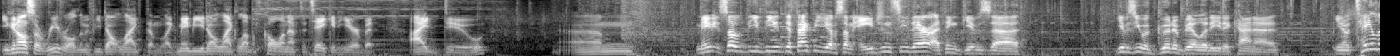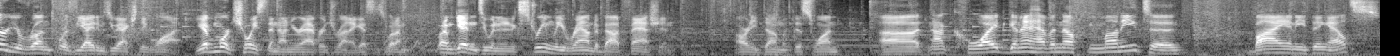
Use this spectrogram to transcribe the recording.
You can also re-roll them if you don't like them. Like, maybe you don't like Lump of Coal enough to take it here, but I do. Um, maybe, so the, the, the fact that you have some agency there, I think gives, uh, gives you a good ability to kind of you know, tailor your run towards the items you actually want. You have more choice than on your average run, I guess is what I'm what I'm getting to in an extremely roundabout fashion. Already done with this one. Uh, not quite gonna have enough money to buy anything else.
